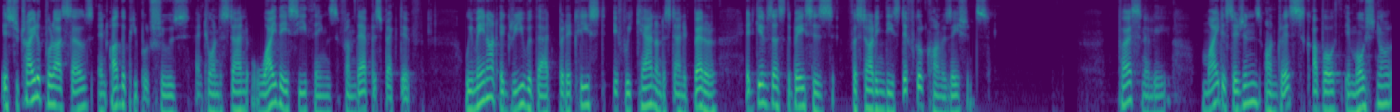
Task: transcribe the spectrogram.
is to try to put ourselves in other people's shoes and to understand why they see things from their perspective. We may not agree with that, but at least if we can understand it better, it gives us the basis for starting these difficult conversations. Personally, my decisions on risk are both emotional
